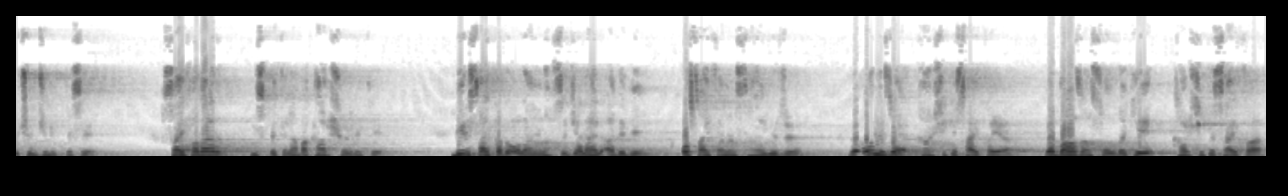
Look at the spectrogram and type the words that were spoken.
üçüncü nüktesi. Sayfalar nispetine bakar şöyle ki, bir sayfada olan lafz-ı celal adedi, o sayfanın sağ yüzü ve o yüze karşıki sayfaya ve bazen soldaki karşıki sayfa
